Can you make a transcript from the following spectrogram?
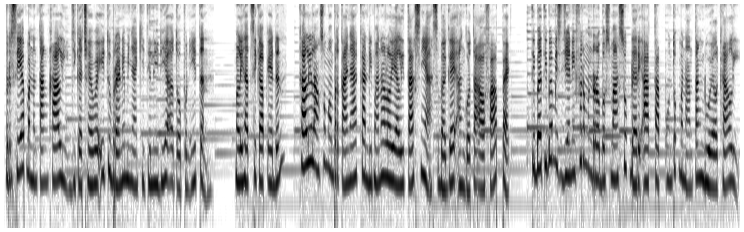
bersiap menentang Kali jika cewek itu berani menyakiti Lydia ataupun Ethan. Melihat sikap Eden, Kali langsung mempertanyakan di mana loyalitasnya sebagai anggota Alpha Pack. Tiba-tiba Miss Jennifer menerobos masuk dari atap untuk menantang duel Kali.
